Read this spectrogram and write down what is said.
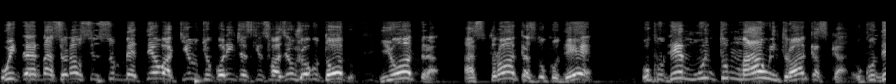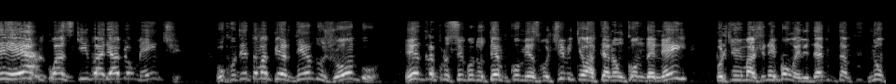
O Internacional se submeteu àquilo que o Corinthians quis fazer o jogo todo. E outra, as trocas do Cudê. O Cudê é muito mal em trocas, cara. O Cudê erra quase que invariavelmente. O Cudê estava perdendo o jogo entra para o segundo tempo com o mesmo time, que eu até não condenei, porque eu imaginei, bom, ele deve. No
